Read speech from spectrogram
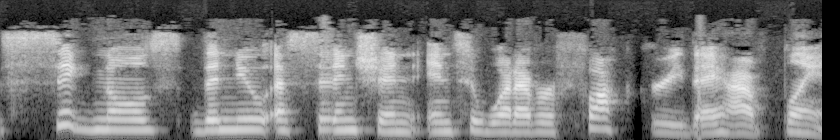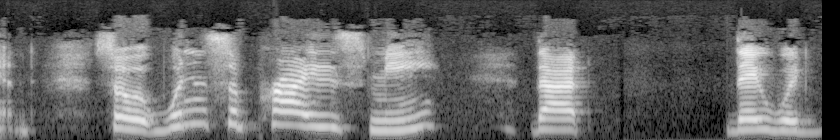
signals the new ascension into whatever fuckery they have planned. So it wouldn't surprise me that they would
